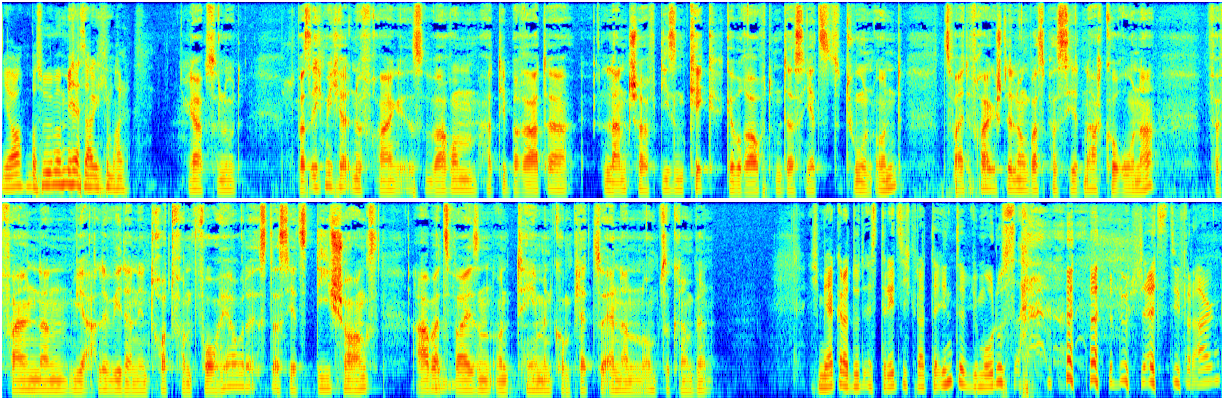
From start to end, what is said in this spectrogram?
ja, was will man mehr, sage ich mal. Ja, absolut. Was ich mich halt nur frage, ist, warum hat die Beraterlandschaft diesen Kick gebraucht, um das jetzt zu tun? Und zweite Fragestellung, was passiert nach Corona? Verfallen dann wir alle wieder in den Trott von vorher oder ist das jetzt die Chance, Arbeitsweisen und Themen komplett zu ändern und umzukrempeln? Ich merke gerade, es dreht sich gerade der Interviewmodus. du stellst die Fragen.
